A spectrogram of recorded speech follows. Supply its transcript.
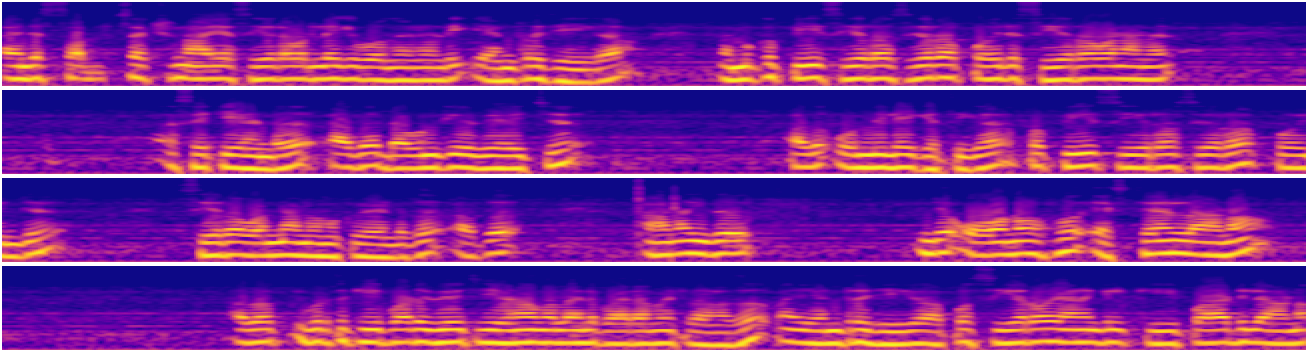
അതിന്റെ സബ് സെക്ഷനായ സീറോ വണ്ണിലേക്ക് പോകുന്നതിന് വേണ്ടി എന്റർ ചെയ്യുക. നമുക്ക് P zero zero point zero one ആണ് സെറ്റ് ചെയ്യേണ്ടത്. അത് ഡൗൺ കീ ഉപയോഗിച്ച് അത് ഒന്നിലേക്ക് എത്തിക്കുക. അപ്പോൾ P zero zero point zero one ആണ് നമുക്ക് വേണ്ടത്. അത് ആണ് ഇത് ഇതിന്റെ ഓൺ ഓഫ് എക്സ്റ്റേണലാണോ അതോ ഇവിടുത്തെ കീപാഡ് ഉപയോഗിച്ച് ചെയ്യണോ എന്നുള്ളതിന്റെ പാരാമീറ്ററാണത് എന്റർ ചെയ്യുക. അപ്പോൾ സീറോ ആണെങ്കിൽ കീപാഡിലാണ്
